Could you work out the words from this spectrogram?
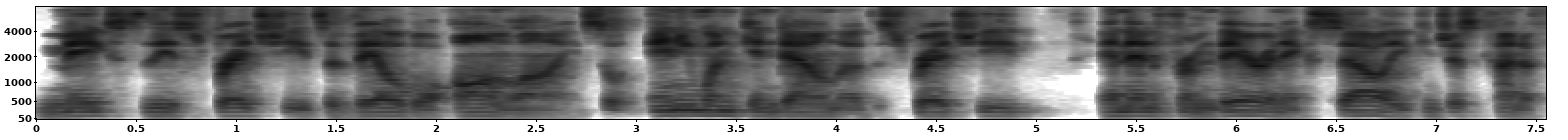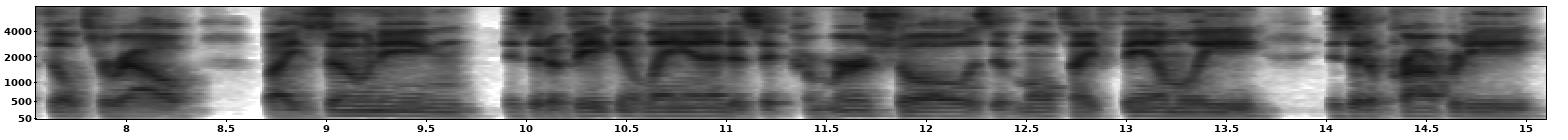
makes these spreadsheets available online. So anyone can download the spreadsheet. And then from there in Excel, you can just kind of filter out by zoning. Is it a vacant land? Is it commercial? Is it multifamily? Is it a property,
